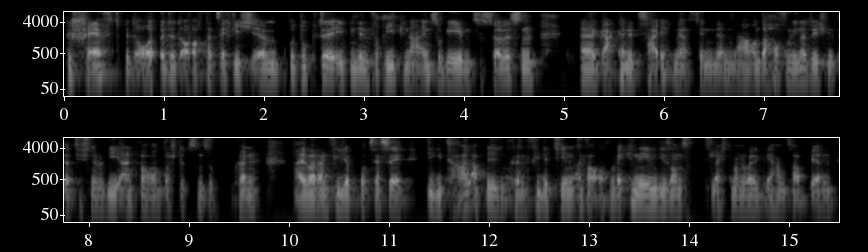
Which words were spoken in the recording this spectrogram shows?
Geschäft, bedeutet auch tatsächlich ähm, Produkte in den Vertrieb hineinzugeben, zu servicen, äh, gar keine Zeit mehr finden. Ne? Und da hoffen wir natürlich mit der Technologie einfach unterstützen zu können, weil wir dann viele Prozesse digital abbilden können, viele Themen einfach auch wegnehmen, die sonst vielleicht manuell gehandhabt werden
